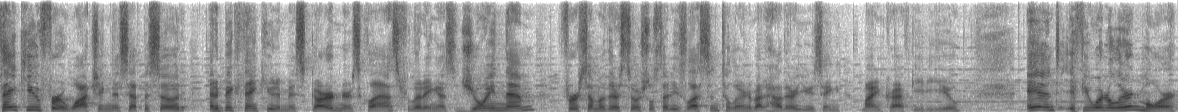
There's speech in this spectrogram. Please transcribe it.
Thank you for watching this episode, and a big thank you to Miss Gardner's class for letting us join them for some of their social studies lesson to learn about how they're using Minecraft EDU. And if you want to learn more,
